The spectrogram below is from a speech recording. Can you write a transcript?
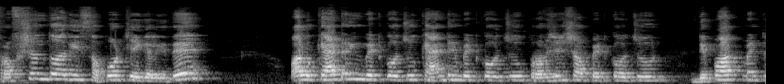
ప్రొఫెషన్తో అది సపోర్ట్ చేయగలిగితే వాళ్ళు క్యాటరింగ్ పెట్టుకోవచ్చు క్యాంటీన్ పెట్టుకోవచ్చు ప్రొవిజన్ షాప్ పెట్టుకోవచ్చు డిపార్ట్మెంట్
